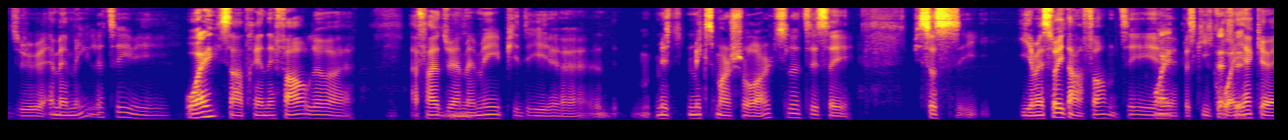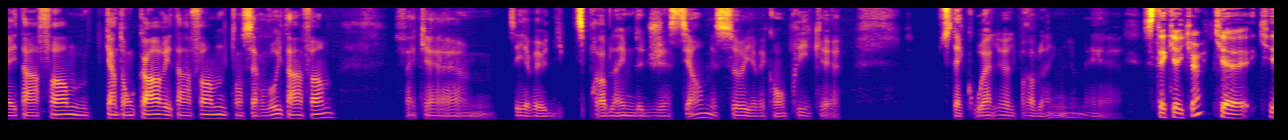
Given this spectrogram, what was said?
du MMA, là, tu sais. Il, Ouais. il s'entraînait fort, là, à, à faire du. MMA, puis des euh, mi- mixed martial arts, là, tu sais. Puis ça, il aimait ça être en forme, tu sais, Ouais, parce qu'il croyait qu'être en forme, quand ton corps est en forme, ton cerveau est en forme. Fait que, tu sais, il y avait eu des petits problèmes de digestion, mais ça, il avait compris que c'était quoi, là, le problème, là, mais... euh, C'était quelqu'un qui, qui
